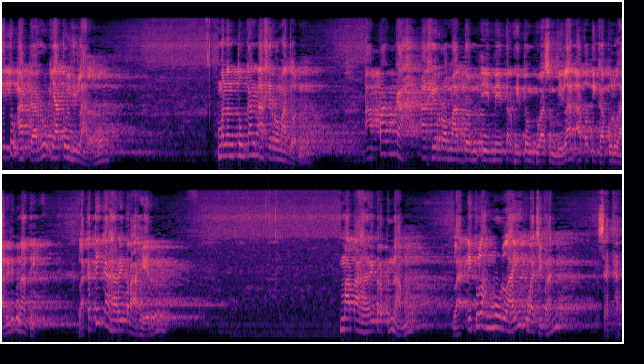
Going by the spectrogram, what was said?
itu ada ru'yatul hilal. Menentukan akhir Ramadan. Apakah akhir Ramadan ini terhitung 29 atau 30 hari? Ini nanti. Lah ketika hari terakhir matahari terbenam lah itulah mulai kewajiban zakat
